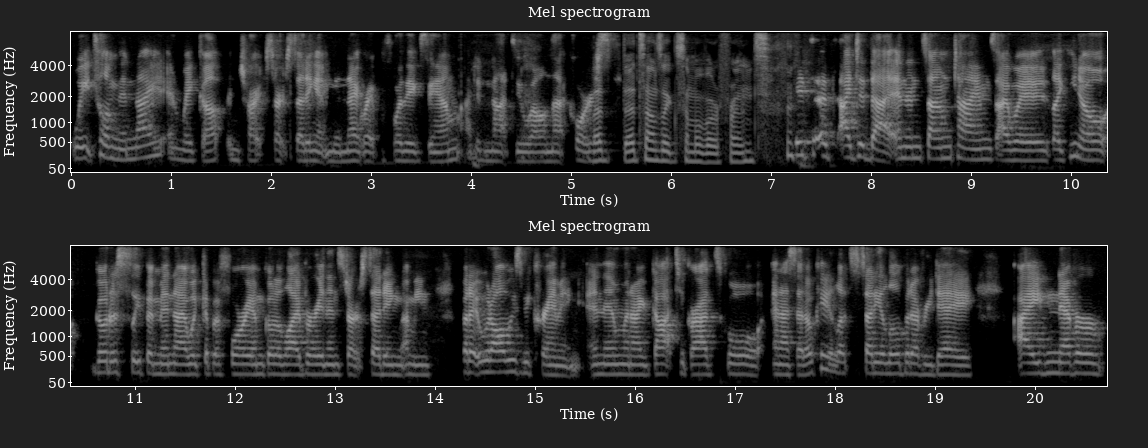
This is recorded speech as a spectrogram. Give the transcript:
wait till midnight and wake up and try start studying at midnight right before the exam. I did not do well in that course. That, that sounds like some of our friends. it's, it's, I did that, and then sometimes I would like you know go to sleep at midnight, wake up at 4 a.m., go to the library, and then start studying. I mean, but it would always be cramming. And then when I got to grad school and I said, okay, let's study a little bit every day. I never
